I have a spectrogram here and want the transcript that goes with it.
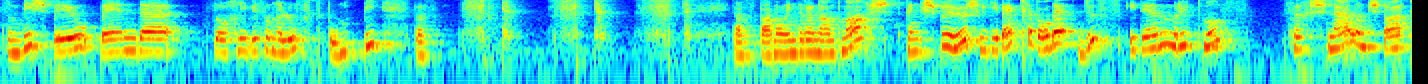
Zum Beispiel, wenn du so ein bisschen wie so eine Luftpumpe, das Pft, das ein paar Mal hintereinander machst, dann spürst du, wie die Beckenboden in diesem Rhythmus sich schnell und stark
